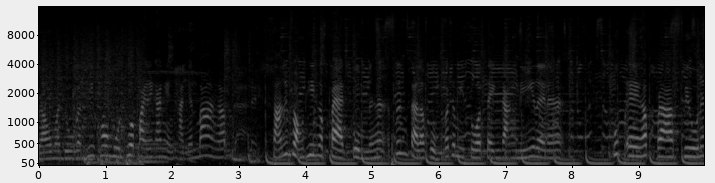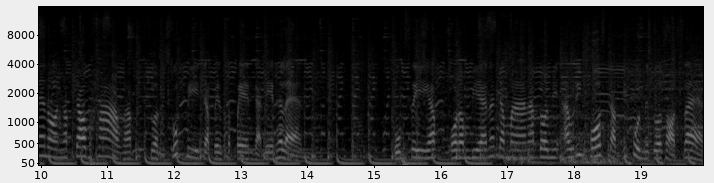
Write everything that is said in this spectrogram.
เรามาดูกันที่ข้อมูลทั่วไปในการแข่งขันกันบ้างครับ 32 ทีมกับ 8 กลุ่มนะฮะ ซึ่งแต่ละกลุ่มก็จะมีตัวเต็งดังนี้เลยนะฮะกรุ๊ป A ครับบราซิลแน่นอนครับเจ้าภาพครับ ส่วนกรุ๊ป B จะเป็นสเปนกับเนเธอร์แลนด์กรุ๊ป C ครับโคลัมเบียน่าจะมานะครับ โดยมีอ v ริโคสกับญี่ปุ่นเป็นตัวสอดแทรก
